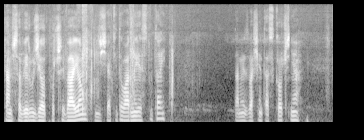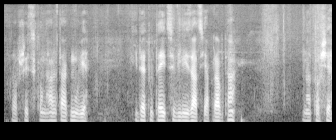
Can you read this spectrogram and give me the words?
Tam sobie ludzie odpoczywają. Widzicie jaki to ładny jest tutaj? Tam jest właśnie ta skocznia. To wszystko, no ale tak mówię idę tutaj cywilizacja, prawda? No to się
